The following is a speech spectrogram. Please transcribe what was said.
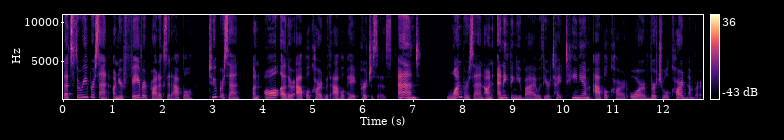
That's 3% on your favorite products at Apple, 2% on all other Apple Card with Apple Pay purchases, and 1% on anything you buy with your titanium Apple Card or virtual card number.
